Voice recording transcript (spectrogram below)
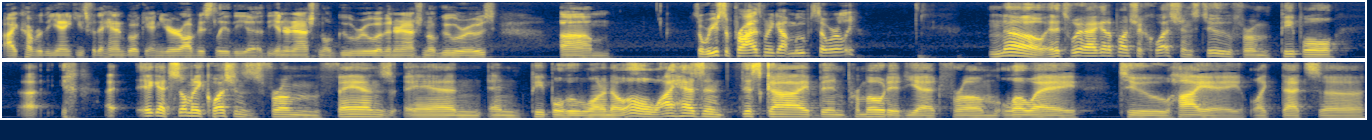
I cover the Yankees for the Handbook, and you're obviously the uh, the international guru of international gurus. Um, so were you surprised when he got moved so early? No, and it's weird. I got a bunch of questions too from people. Uh, I get so many questions from fans and and people who want to know, oh, why hasn't this guy been promoted yet from low A to high A? Like that's uh,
